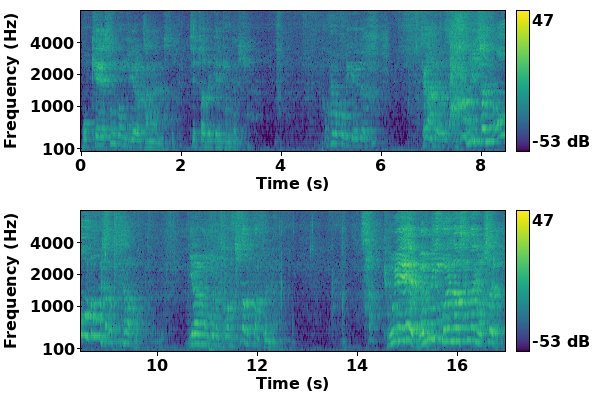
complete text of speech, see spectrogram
목회 성공 주기를 강요하면서 집사들끼리 경쟁시켜. 한번 해볼까 우리 교회도 여러분? 제가 앉아가지고 야 우리 집사님 어우 너무 멋있다고 칭찬하고 일하는 놈들은 저거는 쳐다보지도 않고 그러면 사, 교회에 몇 명이 모였나고 상관이 없어요.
